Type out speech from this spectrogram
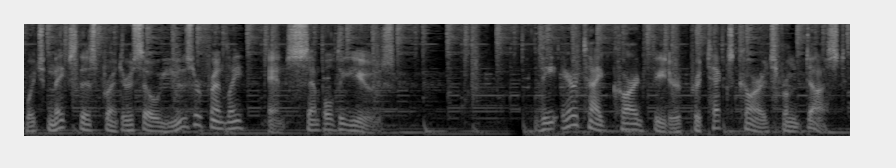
which makes this printer so user-friendly and simple to use. The airtight card feeder protects cards from dust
